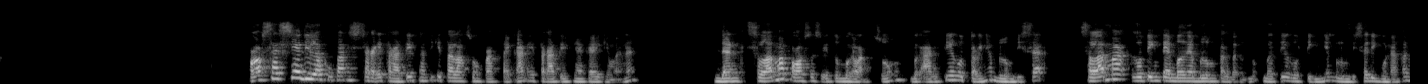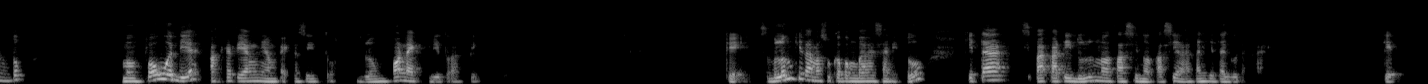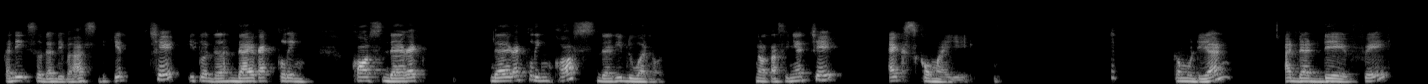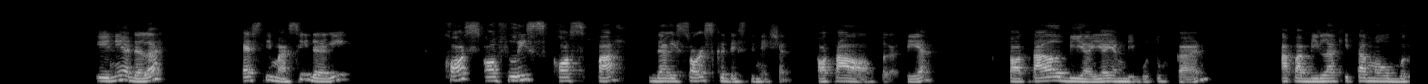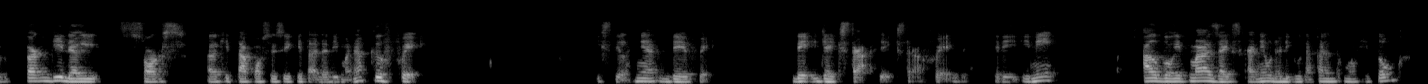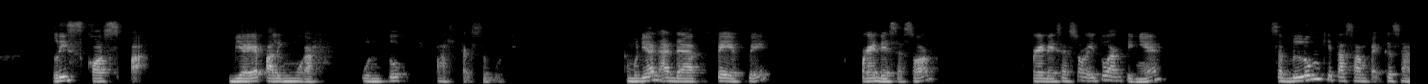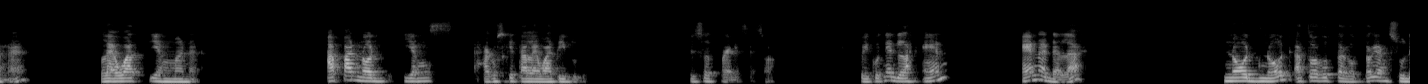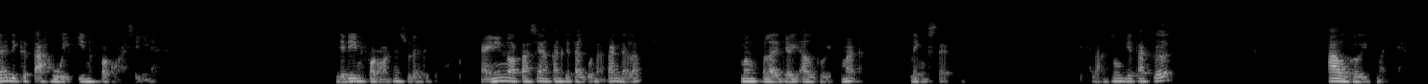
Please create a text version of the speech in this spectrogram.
Prosesnya dilakukan secara iteratif, nanti kita langsung praktekkan iteratifnya kayak gimana. Dan selama proses itu berlangsung, berarti routernya belum bisa, selama routing table-nya belum terbentuk, berarti routingnya belum bisa digunakan untuk memforward dia paket yang nyampe ke situ. Belum connect gitu artinya. Oke, sebelum kita masuk ke pembahasan itu, kita sepakati dulu notasi-notasi yang akan kita gunakan. Oke, tadi sudah dibahas sedikit. C itu adalah direct link. Cost direct direct link cost dari dua node. Notasinya C, X, Y. Kemudian ada DV. Ini adalah estimasi dari cost of least cost path dari source ke destination. Total berarti ya. Total biaya yang dibutuhkan apabila kita mau pergi dari source eh, kita posisi kita ada di mana ke V. Istilahnya DV. D Dijkstra, Dijkstra V. Jadi ini algoritma Zijkstra-nya udah digunakan untuk menghitung least cost path. Biaya paling murah untuk path tersebut. Kemudian ada PV, predecessor. Predecessor itu artinya sebelum kita sampai ke sana, lewat yang mana? Apa node yang harus kita lewati dulu? Disebut predecessor. Berikutnya adalah N. N adalah node-node atau router-router yang sudah diketahui informasinya. Jadi informasinya sudah diketahui. Nah, ini notasi yang akan kita gunakan dalam mempelajari algoritma link state. Langsung kita ke algoritmanya.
